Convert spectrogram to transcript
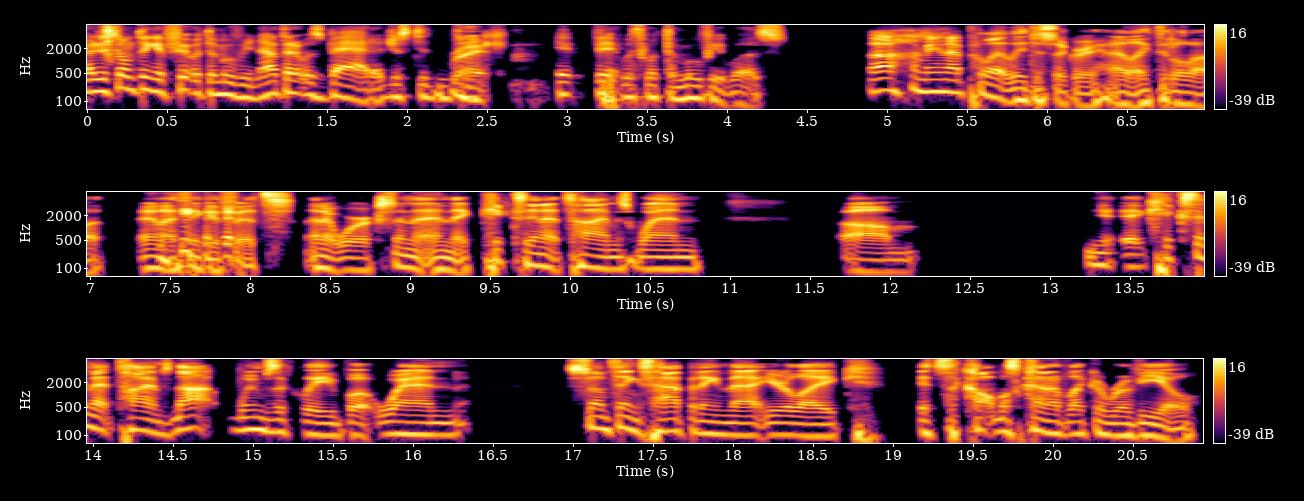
I just don't think it fit with the movie. Not that it was bad. I just didn't Right. think it fit with what the movie was. Uh, I mean, I politely disagree. I liked it a lot, and I think it fits and it works, and and it kicks in at times when, um, it kicks in at times not whimsically, but when something's happening that you're like, it's almost kind of like a reveal,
